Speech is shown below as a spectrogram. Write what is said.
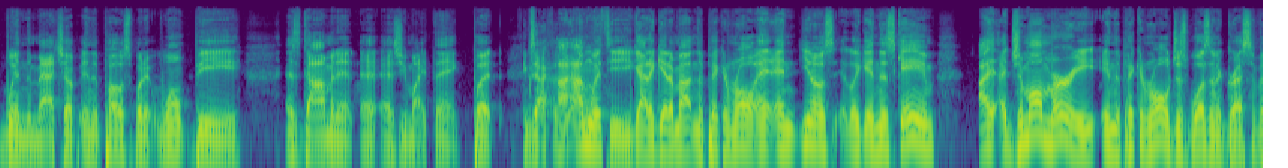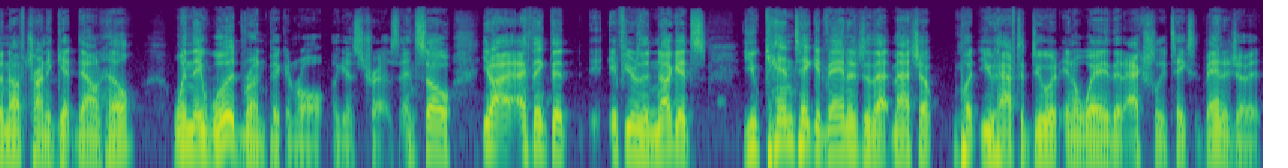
win the matchup in the post, but it won't be as dominant as you might think. But exactly, I, am with you. You got to get him out in the pick and roll, and, and you know, like in this game, I, I, Jamal Murray in the pick and roll just wasn't aggressive enough trying to get downhill when they would run pick and roll against Trez. And so, you know, I, I think that if you're the Nuggets, you can take advantage of that matchup, but you have to do it in a way that actually takes advantage of it.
